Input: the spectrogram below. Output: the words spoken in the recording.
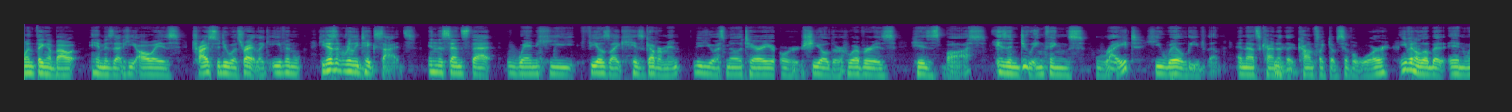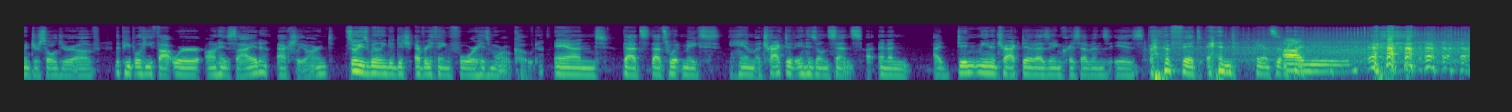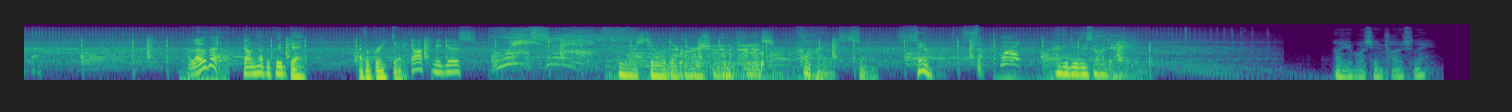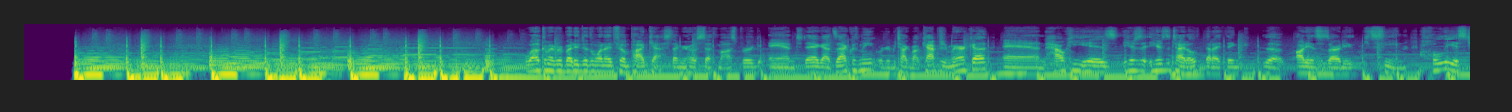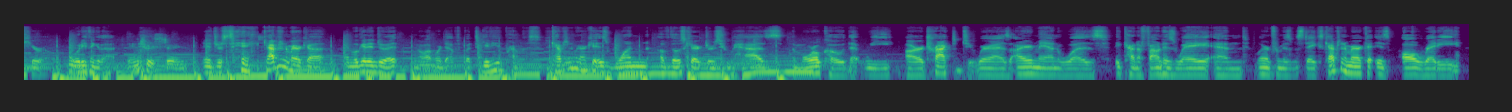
one thing about him is that he always tries to do what's right. Like even he doesn't really mm-hmm. take sides in the sense that when he feels like his government, the US military or shield or whoever is his boss isn't doing things right, he will leave them. And that's kind of the mm-hmm. conflict of Civil War. Even a little bit in Winter Soldier of the people he thought were on his side actually aren't. So he's willing to ditch everything for his moral code. And that's that's what makes him attractive in his own sense. And then I didn't mean attractive as in Chris Evans is fit and handsome. I mean, Hello there. Don't have a good day. Have a great day. Talk to me, Goose. I'm gonna steal the Declaration of Independence. Why so serious? I could do this all day. Are you watching closely? Welcome everybody to the One Eyed Film Podcast. I'm your host Seth Mossberg, and today I got Zach with me. We're going to be talking about Captain America and how he is. Here's the, here's the title that I think the audience has already seen: Holiest Hero. What do you think of that? interesting. Interesting. Captain America, and we'll get into it in a lot more depth, but to give you the premise, Captain America is one of those characters who has the moral code that we are attracted to, whereas Iron Man was, it kind of found his way and learned from his mistakes. Captain America is already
